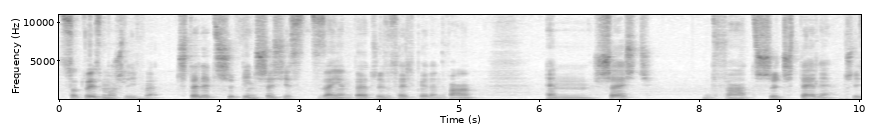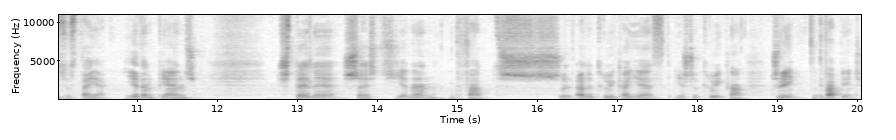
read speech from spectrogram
Co tu jest możliwe? 4, 3, 5, 6 jest zajęte, czyli zostaje tylko 1, 2. Em, 6, 2, 3, 4, czyli zostaje 1, 5. 4, 6, 1, 2, 3, ale trójka jest, jeszcze trójka, czyli 2, 5.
